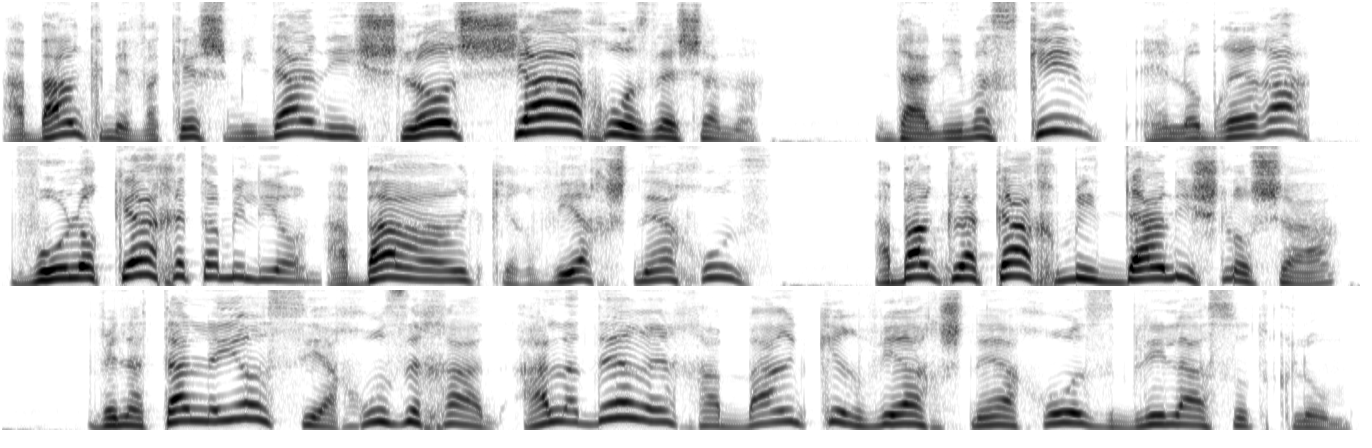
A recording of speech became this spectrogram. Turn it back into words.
הבנק מבקש מדני שלושה אחוז לשנה. דני מסכים, אין לו ברירה, והוא לוקח את המיליון. הבנק הרוויח שני אחוז. הבנק לקח מדני שלושה ונתן ליוסי אחוז אחד. על הדרך, הבנק הרוויח שני אחוז בלי לעשות כלום.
